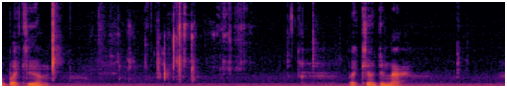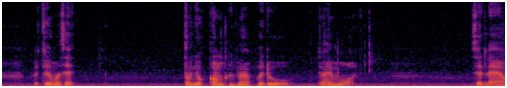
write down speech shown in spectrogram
ต้องเปิดเครื่อง เปิดเครื่องขึ้นมา เปิดเครื่องมาเสร็จ ต้องยกกล้องขึ้นมาเพื่อดู drive mode เสร็จแล้ว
